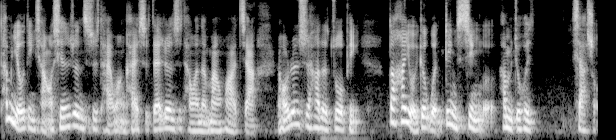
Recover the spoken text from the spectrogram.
他们有点想要先认识台湾开始，再认识台湾的漫画家，然后认识他的作品，到他有一个稳定性了，他们就会下手。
